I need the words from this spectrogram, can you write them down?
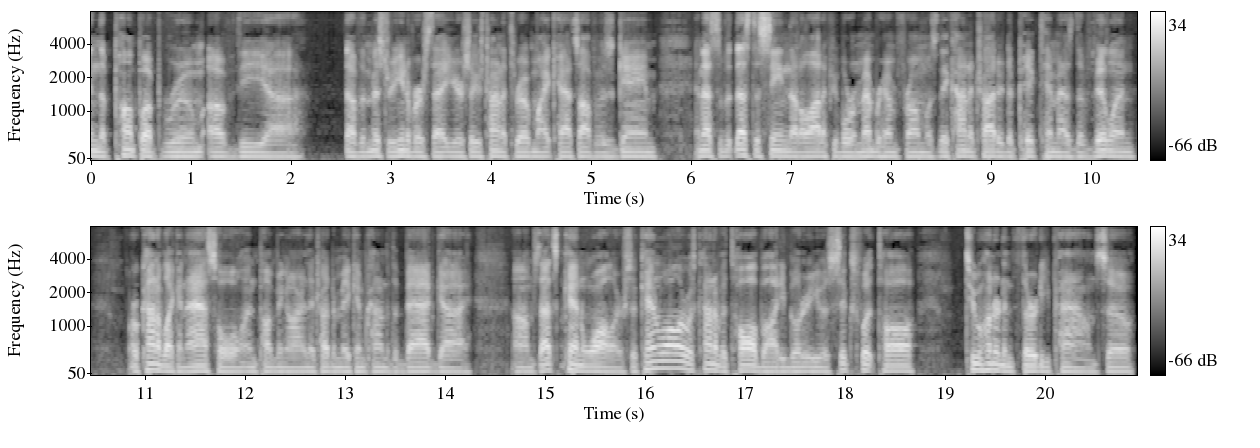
in the pump-up room of the uh, of the Mr. Universe that year. So he was trying to throw Mike Katz off of his game, and that's that's the scene that a lot of people remember him from. Was they kind of try to depict him as the villain or kind of like an asshole in Pumping Iron. They tried to make him kind of the bad guy. Um, so that's Ken Waller. So Ken Waller was kind of a tall bodybuilder. He was six foot tall, 230 pounds. So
